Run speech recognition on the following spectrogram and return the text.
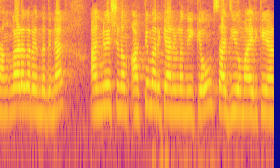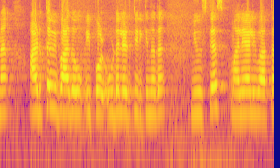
സംഘാടകർ എന്നതിനാൽ അന്വേഷണം അട്ടിമറിക്കാനുള്ള നീക്കവും സജീവമായിരിക്കുകയാണ്. അടുത്ത വിവാദവും ഇപ്പോൾ ഉടലെടുത്തിരിക്കുന്നത്. ന്യൂസ് ഡെസ്ക് മലയാളി വാർത്ത.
